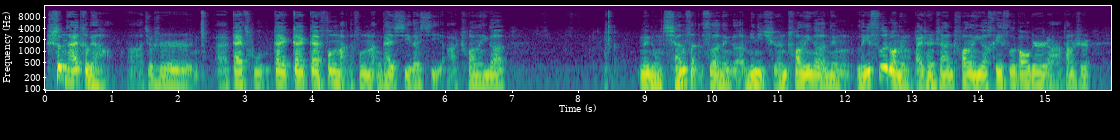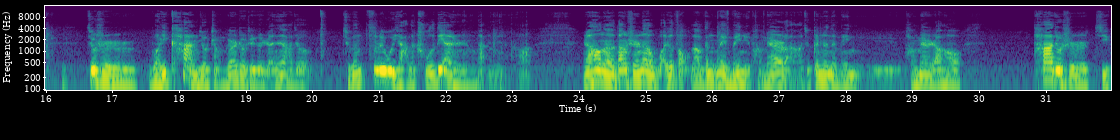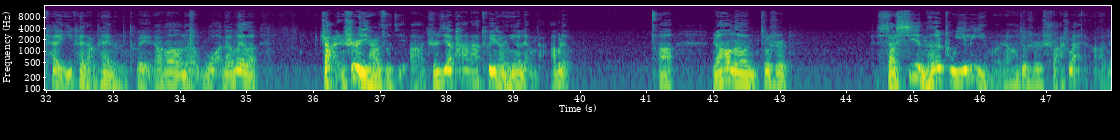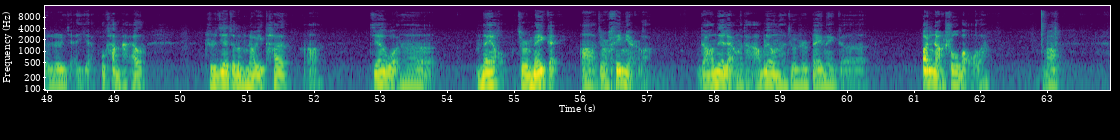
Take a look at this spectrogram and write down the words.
身材特别好啊，就是呃，该粗该该该丰满的丰满，该细的细啊，穿了一个那种浅粉色那个迷你裙，穿了一个那种蕾丝状那种白衬衫，穿了一个黑丝高跟啊，当时就是我一看就整个就这个人啊就。就跟滋溜一下子触了电似的那种感觉啊，然后呢，当时呢，我就走到跟那美女旁边了啊，就跟着那美女旁边，然后她就是几 K 一 K 两 K 那么推，然后呢，我呢为了展示一下自己啊，直接啪嗒推上一个两 W 啊，然后呢就是想吸引她的注意力嘛，然后就是耍帅啊，就是也也不看牌了。直接就这么着一摊啊，结果呢，没有，就是没给啊，就是黑米儿了。然后那两个 W 呢，就是被那个班长收走了啊。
